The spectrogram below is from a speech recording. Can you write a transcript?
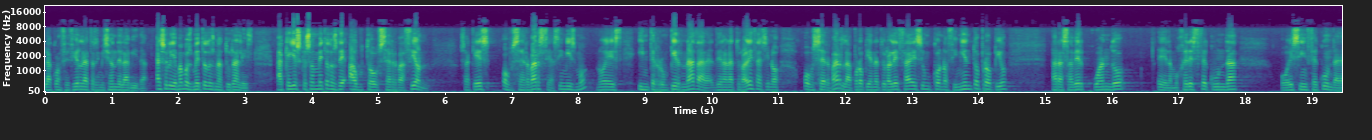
la concepción y la transmisión de la vida. A eso le llamamos métodos naturales, aquellos que son métodos de autoobservación, O sea, que es observarse a sí mismo, no es interrumpir nada de la naturaleza, sino observar la propia naturaleza, es un conocimiento propio para saber cuándo eh, la mujer es fecunda o es infecunda,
